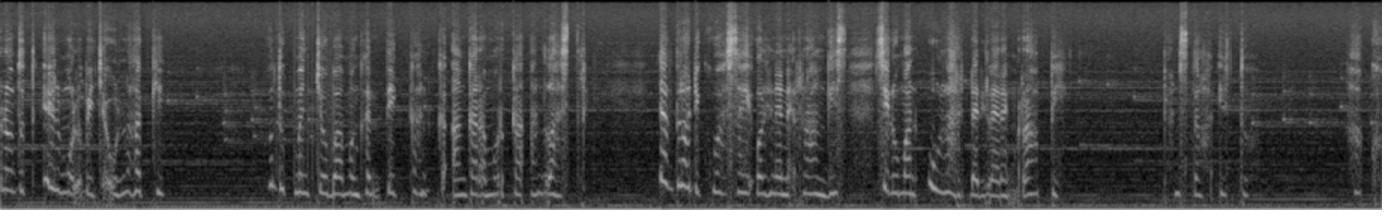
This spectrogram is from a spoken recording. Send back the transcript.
menuntut ilmu lebih jauh lagi, untuk mencoba menghentikan keangkara murkaan Lastri yang telah dikuasai oleh nenek Ranggis, siluman ular dari lereng Merapi. Dan setelah itu, aku,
